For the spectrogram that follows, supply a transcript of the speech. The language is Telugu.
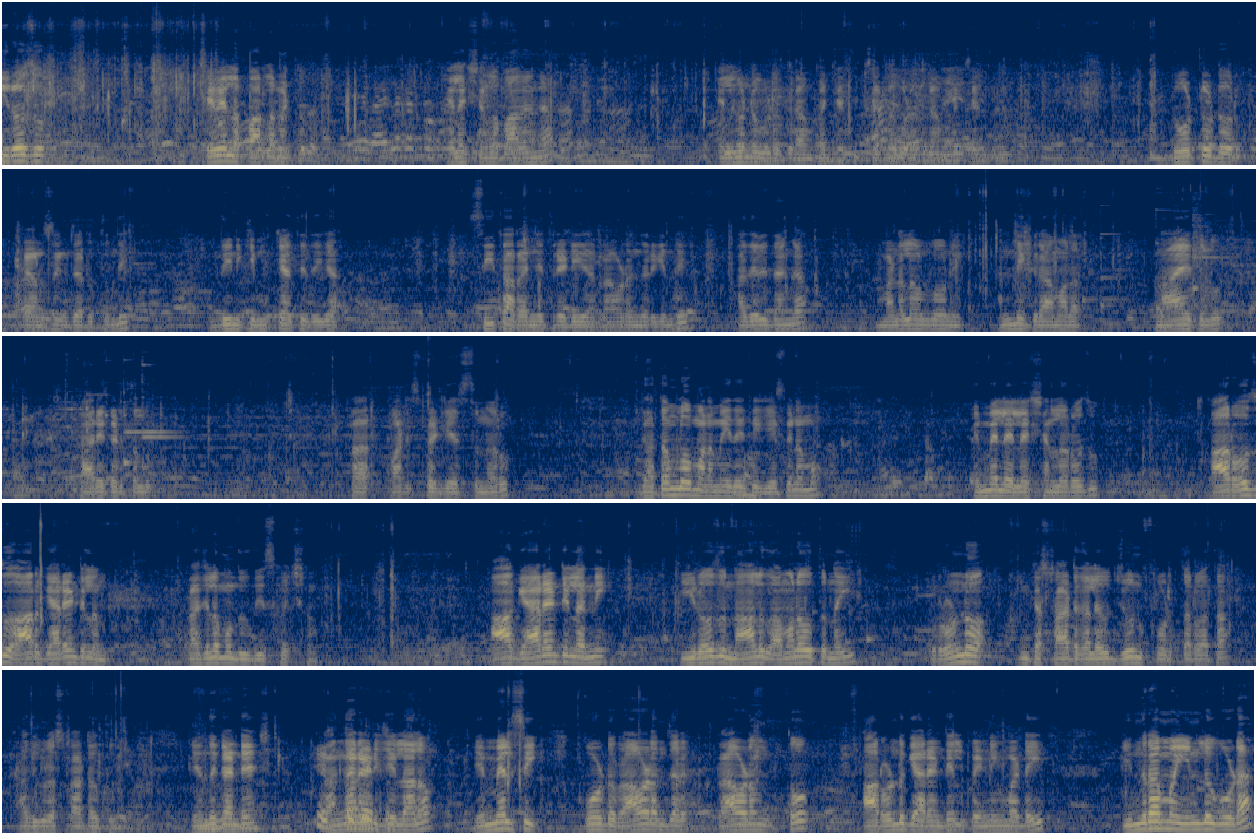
ఈరోజు చెవేళ్ళ పార్లమెంటు ఎలక్షన్లో భాగంగా ఎల్గొండగూడ గ్రామ పంచాయతీ చెర్లగూడ గ్రామ panchayati door to door canvassing జరుగుతుంది. దీనికి ముఖ్య అతిథిగా సీతా రంజిత్ రెడ్డి గారు రావడం జరిగింది. అదేవిధంగా మండలంలోని అన్ని గ్రామాల నాయకులు కార్యకర్తలు పార్టిసిపేట్ చేస్తున్నారు. గతంలో మనం ఏదైతే చెప్పినామో ఎమ్మెల్యే ఎలక్షన్ల రోజు ఆ రోజు ఆరు గ్యారంటీలను ప్రజల ముందుకు తీసుకొచ్చినాం. ఆ గ్యారంటీలన్నీ ఈరోజు నాలుగు అమలవుతున్నాయి. రెండు ఇంకా స్టార్ట్ కాలేవు జూన్ ఫోర్త్ తర్వాత అది కూడా స్టార్ట్ అవుతుంది. ఎందుకంటే రంగారెడ్డి జిల్లాలో ఎమ్మెల్సీ కోడ్ రావడం జర రావడంతో ఆ రెండు గ్యారంటీలు పెండింగ్ పడ్డాయి. ఇంద్రమ్మ ఇండ్లు కూడా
